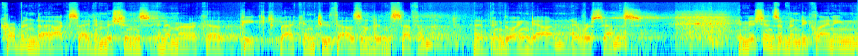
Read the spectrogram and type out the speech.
carbon dioxide emissions in America peaked back in 2007 and have been going down ever since. Emissions have been declining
